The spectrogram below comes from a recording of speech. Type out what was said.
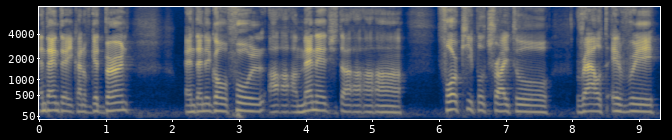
and then they kind of get burned, and then they go full uh, uh, uh managed. four people try to route every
